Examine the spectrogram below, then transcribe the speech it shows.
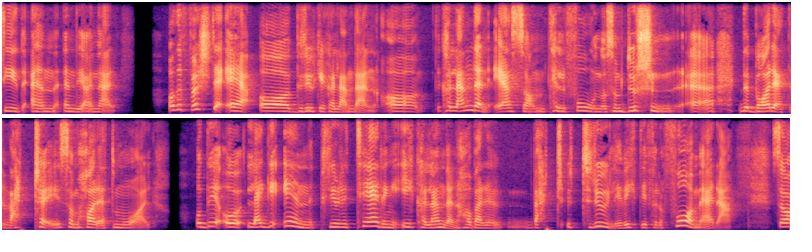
tid enn en de andre. Og det første er å bruke kalenderen. Og kalenderen er som telefon og som dusjen. Eh, det er bare et verktøy som har et mål. Og det å legge inn prioritering i kalenderen har bare vært utrolig viktig for å få mer. Så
